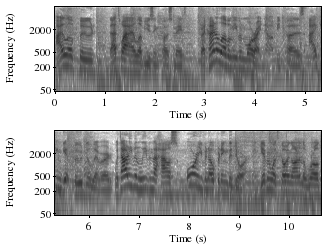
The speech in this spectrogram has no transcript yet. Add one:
I love food, that's why I love using Postmates, but I kind of love them even more right now because I can get food delivered without even leaving the house or even opening the door. And given what's going on in the world,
